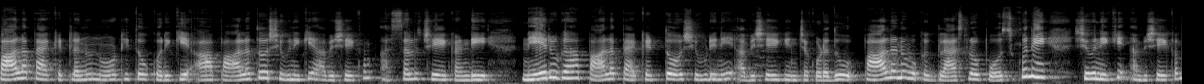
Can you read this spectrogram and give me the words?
పాల ప్యాకెట్లను నోటితో కొరికి ఆ పాలతో శివునికి అభిషేకం అస్సలు చేయకండి. నేరుగా పాల ప్యాకెట్తో శివుడిని అభిషేకించకూడదు. పాలను ఒక గ్లాస్లో పోసుకొని శివునికి అభిషేకం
